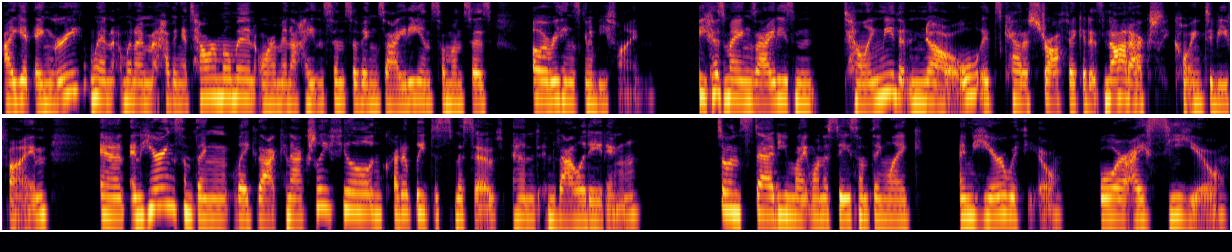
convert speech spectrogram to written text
I get angry when, when I'm having a tower moment or I'm in a heightened sense of anxiety and someone says, Oh, everything's going to be fine because my anxiety is telling me that no, it's catastrophic. It is not actually going to be fine. And, and hearing something like that can actually feel incredibly dismissive and invalidating. So instead, you might want to say something like, I'm here with you, or I see you,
